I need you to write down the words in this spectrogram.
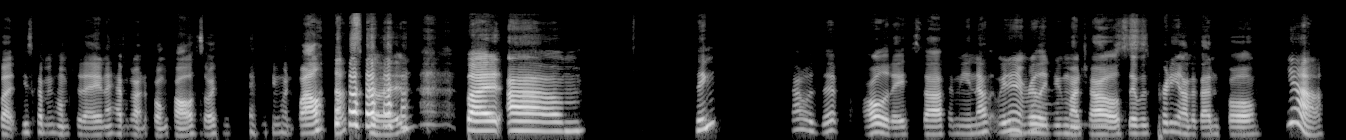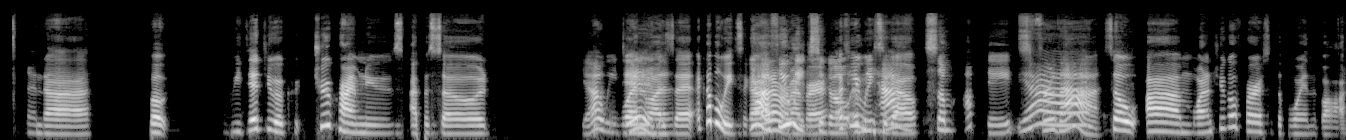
but he's coming home today, and I haven't gotten a phone call, so I think everything went well. That's good. but um, I think that was it for holiday stuff. I mean, not, we didn't really do much else. It was pretty uneventful, yeah. and uh, but we did do a cr- true crime news episode. Yeah, we did. When was it? A couple weeks ago. Yeah, a few remember. weeks ago. A few weeks we ago. some updates Yeah. for that. So, um, why don't you go first with the boy in the box?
